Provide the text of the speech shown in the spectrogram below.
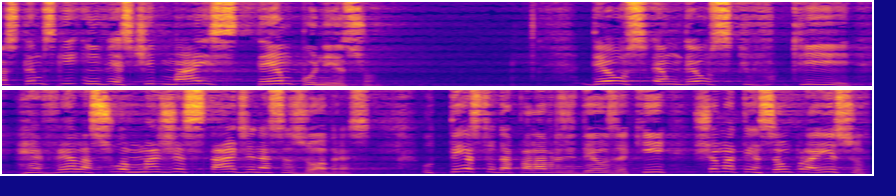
nós temos que investir mais tempo nisso. Deus é um Deus que, que, revela a sua majestade nessas obras. O texto da palavra de Deus aqui chama atenção para isso,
